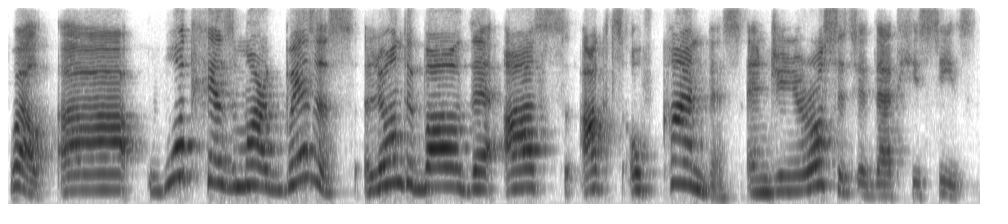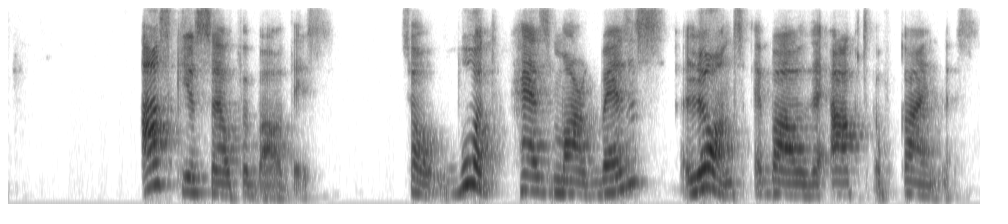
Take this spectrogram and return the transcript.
Well, uh, what has Mark Bezos learned about the acts of kindness and generosity that he sees? Ask yourself about this. So, what has Mark Bezos learned about the act of kindness?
